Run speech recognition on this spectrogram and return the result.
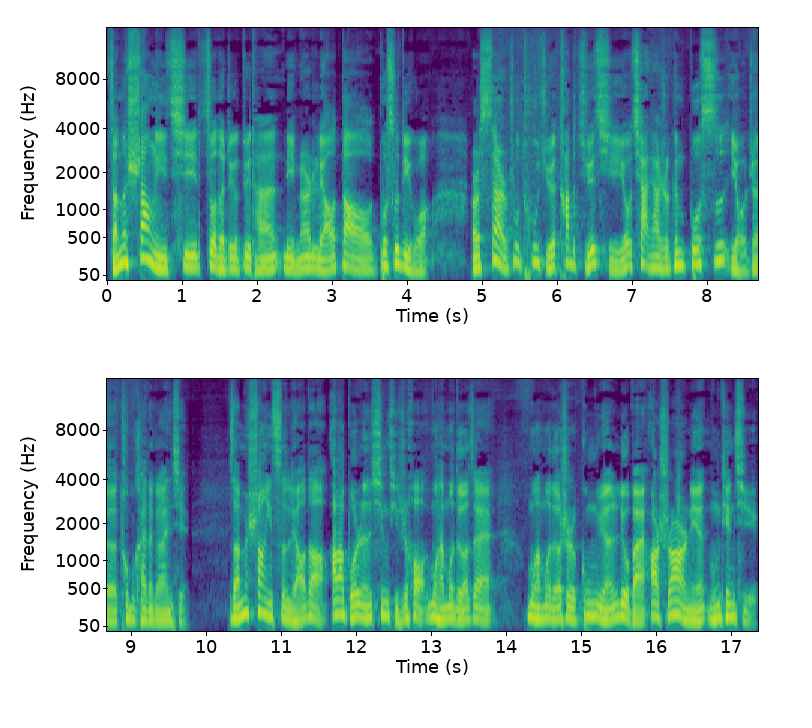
咱们上一期做的这个对谈里面聊到波斯帝国，而塞尔柱突厥它的崛起又恰恰是跟波斯有着脱不开的关系。咱们上一次聊到阿拉伯人兴起之后，穆罕默德在穆罕默德是公元六百二十二年蒙天启，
